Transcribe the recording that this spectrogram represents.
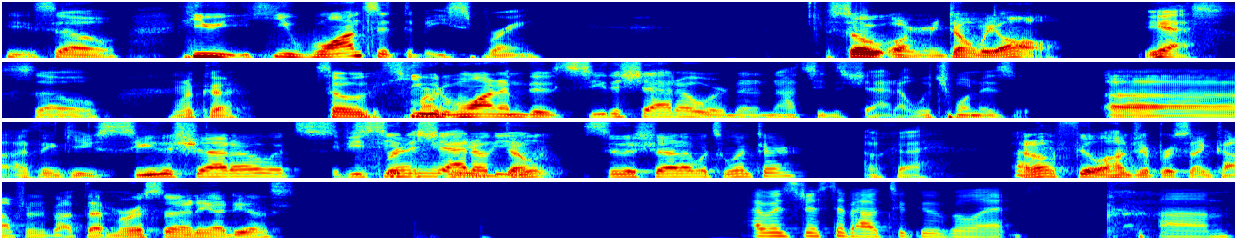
he, so he he wants it to be spring. So I mean, don't we all? Yes. So Okay. so That's he would want him to see the shadow or to not see the shadow. Which one is it? Uh, I think you see the shadow. It's If you see the shadow, you you- don't see the shadow. It's winter. Okay. I don't feel 100% confident about that. Marissa, any ideas? I was just about to Google it. Um,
